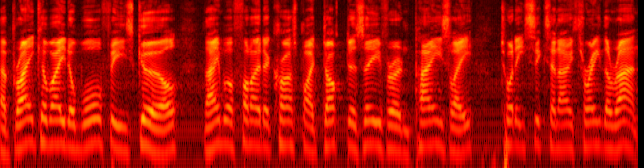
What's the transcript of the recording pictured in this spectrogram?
A breakaway to Wolfie's Girl. They were followed across by Dr. Ziva and Paisley. 26 and 03 the run.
